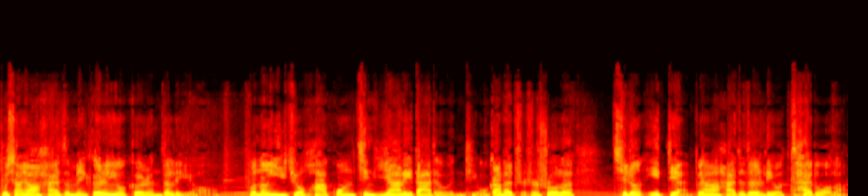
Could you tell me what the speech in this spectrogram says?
不想要孩子，每个人有个人的理由。不能一句话光经济压力大的问题。我刚才只是说了其中一点，不想要孩子的理由太多了。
